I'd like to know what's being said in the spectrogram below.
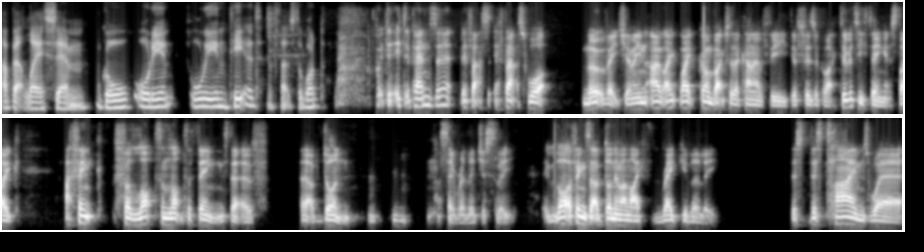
a bit less um, goal orient orientated, if that's the word. But it, depends, it? If that's if that's what motivates you. I mean, I like like going back to the kind of the the physical activity thing. It's like I think for lots and lots of things that have that I've done, I say religiously, a lot of things that I've done in my life regularly. There's there's times where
